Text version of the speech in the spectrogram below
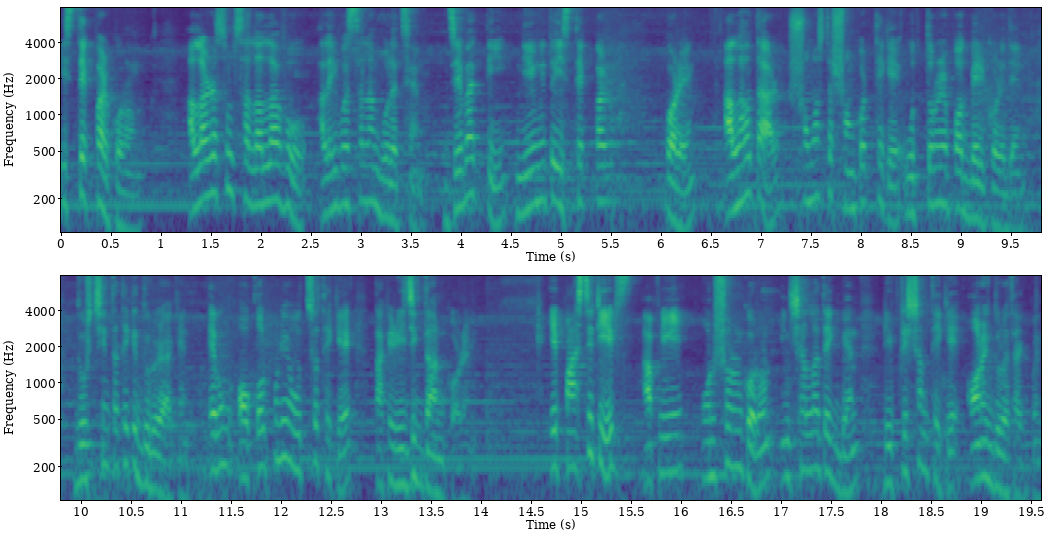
ইস্তেকবার করুন। আল্লাহ রসুল সাল্লাহু আলহিবাসাল্লাম বলেছেন, যে ব্যক্তি নিয়মিত ইস্তেকবার করে, আল্লাহ তার সমস্ত সংকট থেকে উত্তরণের পথ বের করে দেন, দুশ্চিন্তা থেকে দূরে রাখেন এবং অকল্পনীয় উৎস থেকে তাকে রিজিক দান করেন। এই পাঁচটি টিপস আপনি অনুসরণ করুন। ইনশাল্লাহ দেখবেন ডিপ্রেশন থেকে অনেক দূরে থাকবেন।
